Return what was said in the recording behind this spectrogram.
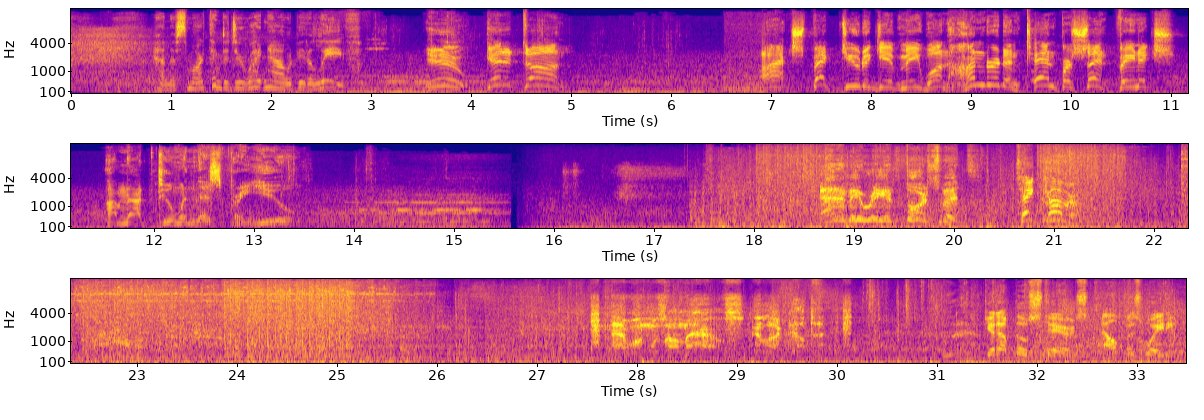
And the smart thing to do right now would be to leave. You, get it done! I expect you to give me 110%, Phoenix! I'm not doing this for you. Enemy reinforcements! Take cover! That one was on the house. Good luck, Delta. Get up those stairs. Alpha's waiting.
